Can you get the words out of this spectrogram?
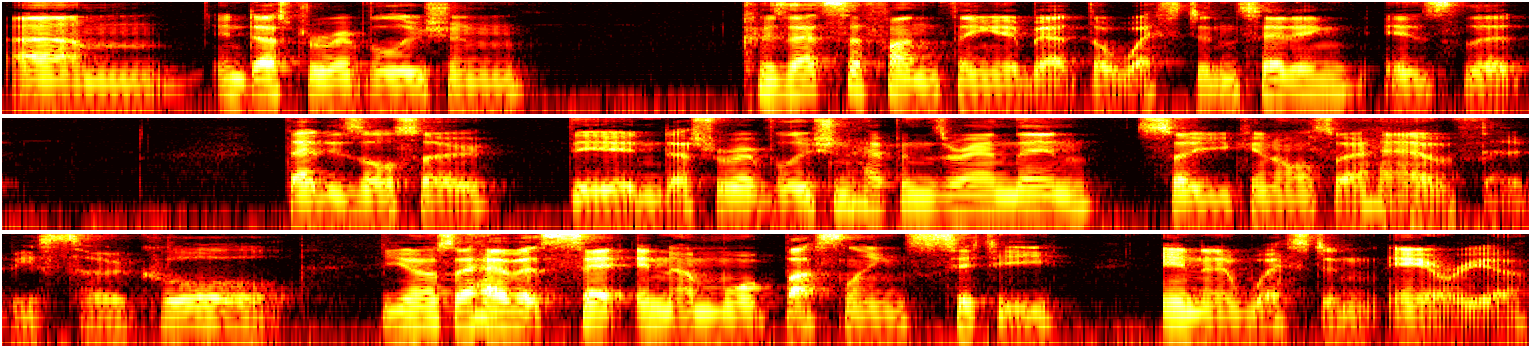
um, industrial revolution. Because that's the fun thing about the western setting is that that is also the industrial revolution happens around then. So you can also have That'd be so cool. You can also have it set in a more bustling city in a western area.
